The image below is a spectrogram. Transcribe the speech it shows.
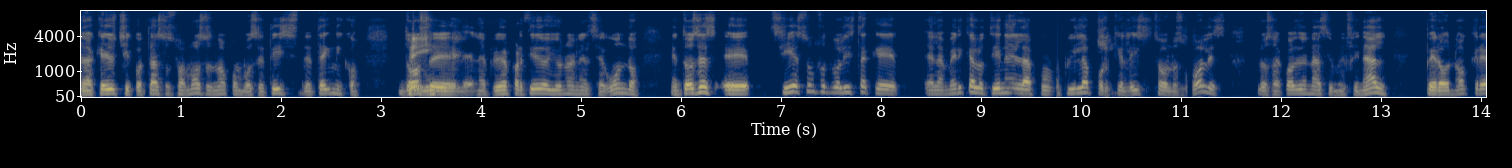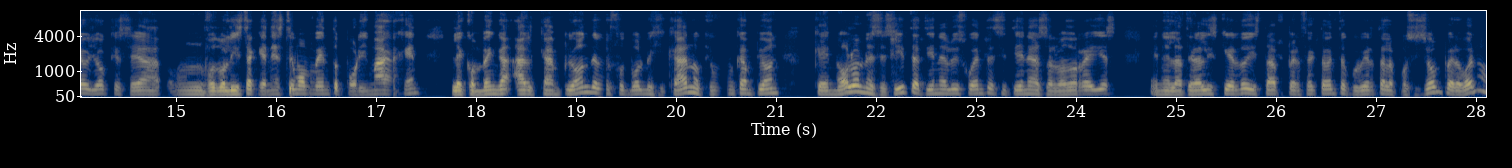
aquellos chicotazos famosos, ¿no? Con Bocetich de técnico, dos en el primer partido y uno en el segundo. Entonces, eh, sí es un futbolista que el América lo tiene en la pupila porque le hizo los goles, lo sacó de una semifinal, pero no creo yo que sea un futbolista que en este momento, por imagen, le convenga al campeón del fútbol mexicano, que un campeón que no lo necesita, tiene a Luis Fuentes y tiene a Salvador Reyes en el lateral izquierdo y está perfectamente cubierta la posición, pero bueno,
